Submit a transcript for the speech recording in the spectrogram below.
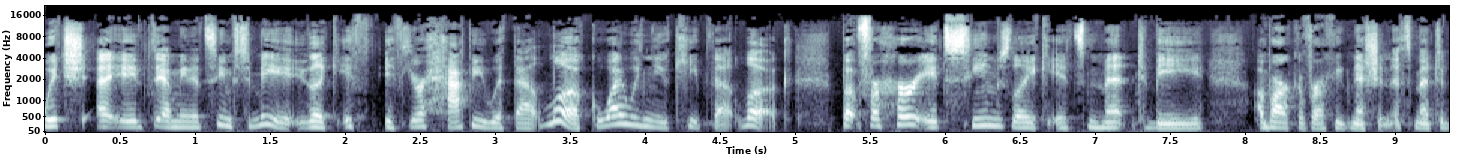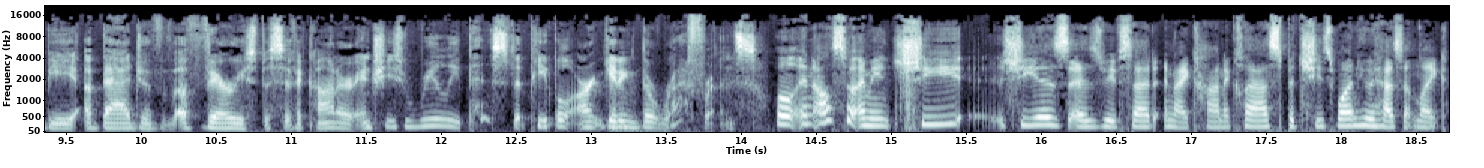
Which uh, it, I mean, it seems to me like if if you're happy with that look, why wouldn't you keep that look? But for her, it seems like it's meant to be a mark of recognition. It's meant to be a badge of a very specific honor, and she's really pissed that people aren't getting the reference. Well, and also, I mean, she she is, as we've said, an iconoclast, but she's one who hasn't like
